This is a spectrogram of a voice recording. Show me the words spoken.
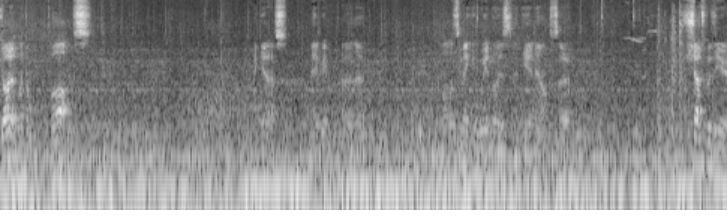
Got it like a boss. I guess. Maybe. I don't know. Well, it's making weird noises in here now, so... Shut with you.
